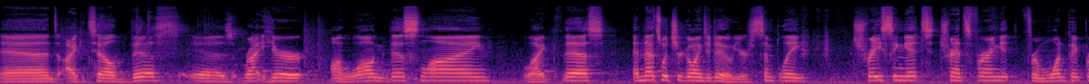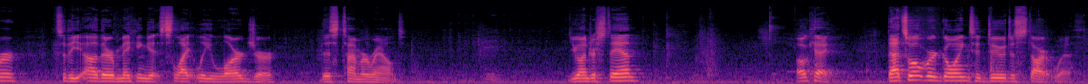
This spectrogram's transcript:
And I can tell this is right here on along this line, like this. And that's what you're going to do. You're simply tracing it, transferring it from one paper to the other, making it slightly larger this time around. You understand? Okay, that's what we're going to do to start with.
